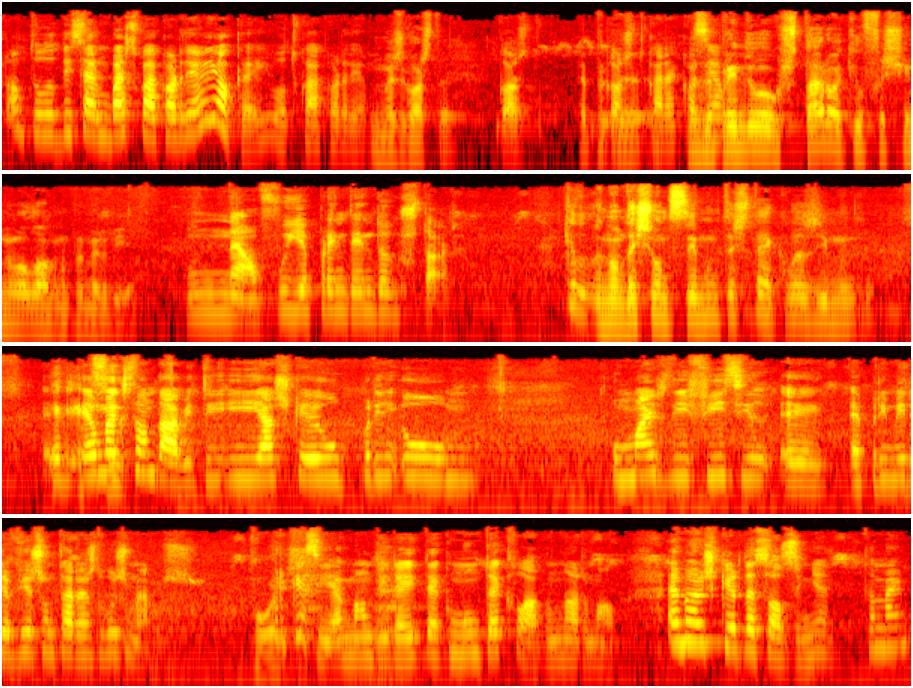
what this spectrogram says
Pronto, disseram-me, vais tocar acordeão e ok, vou tocar acordeão. Mas gosta? Gosto, gosto de tocar Mas acordeão. aprendeu a gostar ou aquilo fascinou logo no primeiro dia? Não, fui aprendendo a gostar. Aquilo não deixam de ser muitas teclas e muito... É, é uma questão de hábito e, e acho que é o, o, o mais difícil é a primeira vez juntar as duas mãos. Pois. Porque assim, a mão direita é como um teclado normal. A mão esquerda sozinha também.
